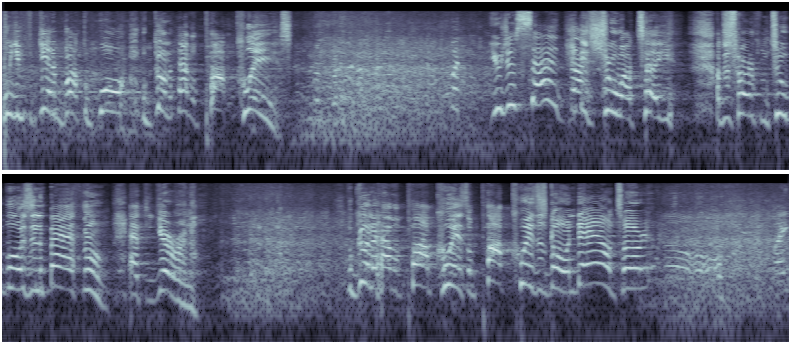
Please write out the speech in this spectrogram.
When you forget about the war, we're gonna have a pop quiz. But you just said that. It's true, I'll tell you. I just heard it from two boys in the bathroom at the urinal. We're gonna have a pop quiz. A pop quiz is going down, Tori. Oh, my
